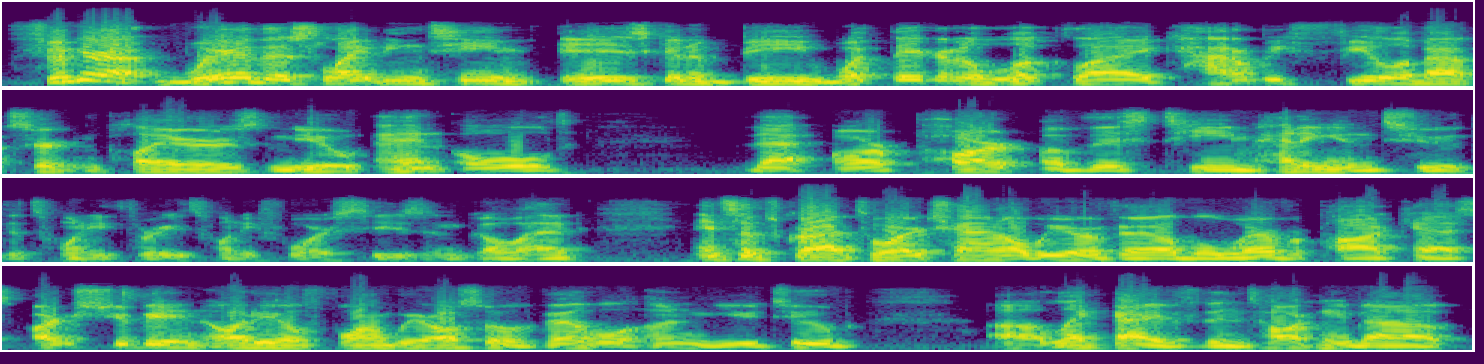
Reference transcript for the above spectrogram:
figure out where this Lightning team is going to be, what they're going to look like, how do we feel about certain players, new and old, that are part of this team heading into the 23 24 season, go ahead and subscribe to our channel. We are available wherever podcasts are distributed in audio form. We are also available on YouTube. Uh, like I've been talking about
